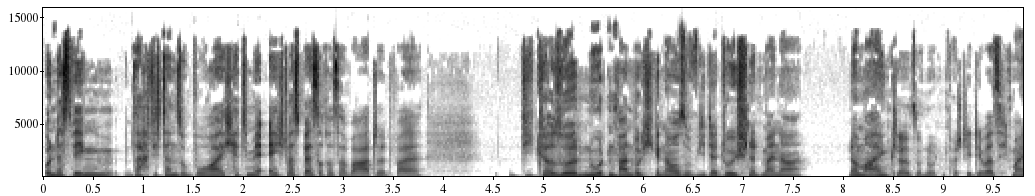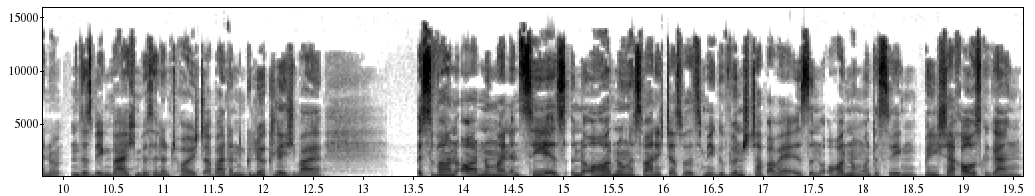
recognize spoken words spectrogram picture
Und deswegen dachte ich dann so, boah, ich hätte mir echt was Besseres erwartet, weil die Klausurnoten waren wirklich genauso wie der Durchschnitt meiner normalen Klausurnoten. Versteht ihr, was ich meine? Und deswegen war ich ein bisschen enttäuscht, aber dann glücklich, weil es war in Ordnung. Mein NC ist in Ordnung. Es war nicht das, was ich mir gewünscht habe, aber er ist in Ordnung und deswegen bin ich da rausgegangen.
